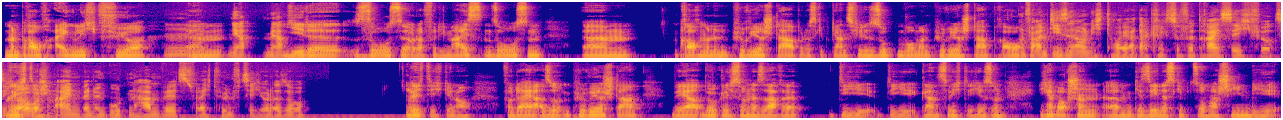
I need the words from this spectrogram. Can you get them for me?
man braucht eigentlich für mm, ähm, ja, ja. jede Soße oder für die meisten Soßen ähm, braucht man einen Pürierstab oder es gibt ganz viele Suppen, wo man Pürierstab braucht. Und vor allem die sind auch nicht teuer. Da kriegst du für 30, 40 Richtig. Euro schon einen, wenn du einen guten haben willst, vielleicht 50 oder so. Richtig, genau. Von daher, also ein Pürierstab wäre wirklich so eine Sache, die, die ganz wichtig ist. Und ich habe auch schon ähm, gesehen, es gibt so Maschinen, die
